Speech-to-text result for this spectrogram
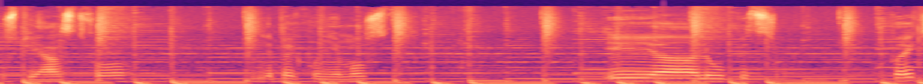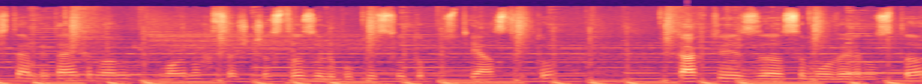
постоянство, непреклонимост и любопитство. Проектите на Британика много ми помогнаха с частта за любопитството, постоянството, както и за самоувереността.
